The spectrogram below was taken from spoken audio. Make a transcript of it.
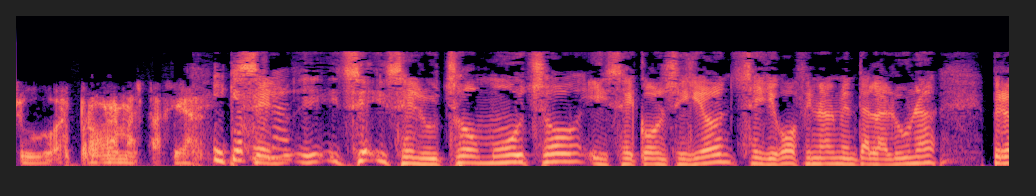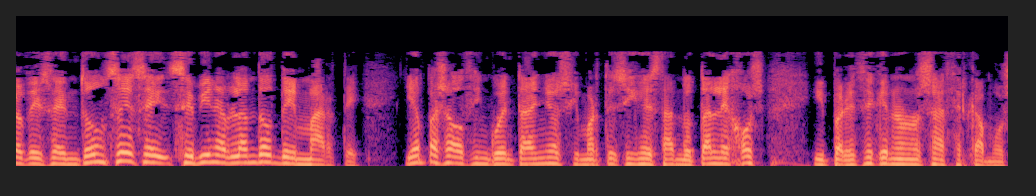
su programa espacial. ¿Y se, se, luchó mucho y se consiguió, se llegó finalmente a la Luna, pero desde entonces se viene hablando de Marte. Y han pasado 50 años y Marte sigue estando tan lejos y parece que no nos acercamos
